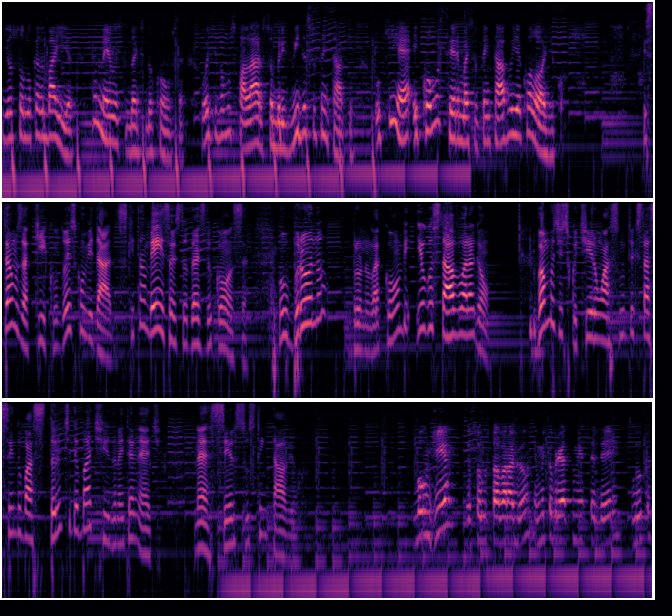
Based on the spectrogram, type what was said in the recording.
E eu sou Lucas Bahia, também um estudante do Consa. Hoje vamos falar sobre vida sustentável, o que é e como ser mais sustentável e ecológico. Estamos aqui com dois convidados que também são estudantes do Consa: o Bruno, Bruno Lacombe, e o Gustavo Aragão. Vamos discutir um assunto que está sendo bastante debatido na internet, né? Ser sustentável. Bom dia, eu sou Gustavo Aragão e muito obrigado por me receberem, Lucas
